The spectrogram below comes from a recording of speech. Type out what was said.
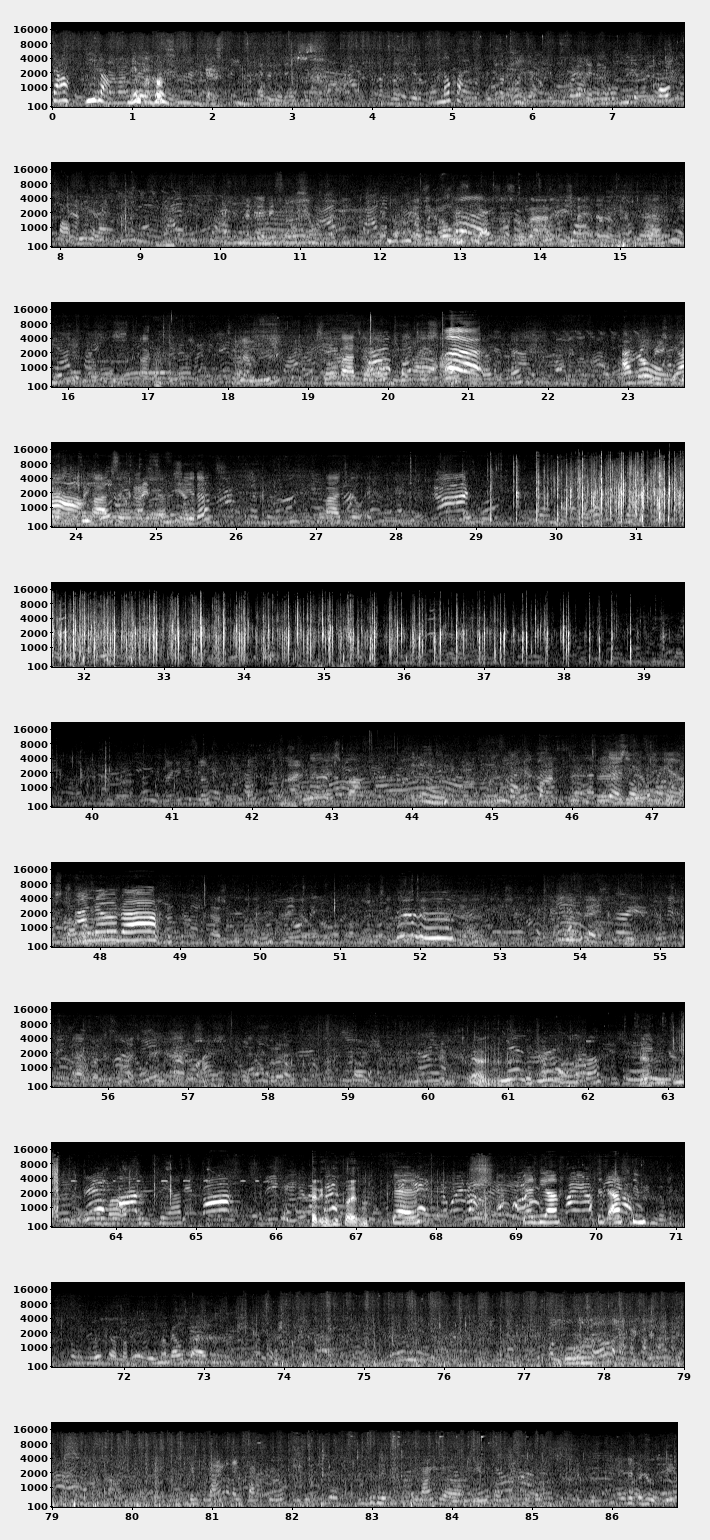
Da, wieder. Nimm raus. Noch eine. Ja. Niet meer. Zie je dat? Vaart heel echt niet meer. Nee, hij is bang. Nee, die wil niet meer. Hallo da. Ja, Ja. ja. Oma auf dem Pferd. Ja, die kann gut reiten. Gell. Ja, die auf, auf dem... Oh. Dem kleineren Kaktus. die sind nicht Manga. Det behøver Ja.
